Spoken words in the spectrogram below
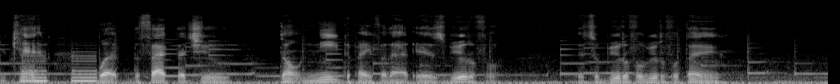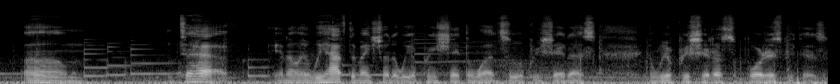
you can. Mm-hmm. But the fact that you don't need to pay for that is beautiful. It's a beautiful, beautiful thing um, to have. You know, and we have to make sure that we appreciate the ones who appreciate us and we appreciate our supporters because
